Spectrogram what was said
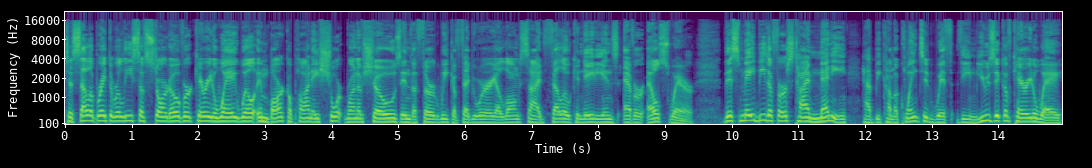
To celebrate the release of Start Over, Carried Away will embark upon a short run of shows in the third week of February alongside fellow Canadians Ever Elsewhere. This may be the first time many have become acquainted with the music of Carried Away,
